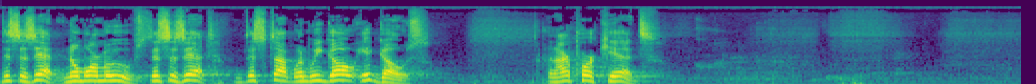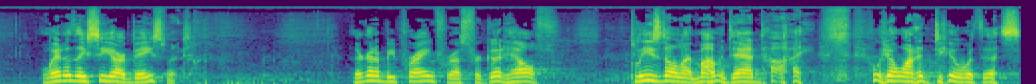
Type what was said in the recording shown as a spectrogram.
this is it. No more moves. This is it. This stuff, when we go, it goes. And our poor kids. Where do they see our basement? They're going to be praying for us for good health. Please don't let mom and dad die. we don't want to deal with this.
